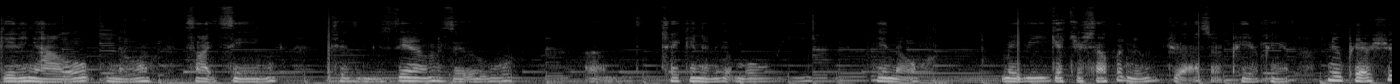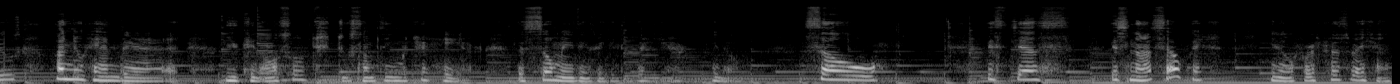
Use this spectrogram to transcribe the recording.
getting out, you know, sightseeing to the museum, zoo, um, taking in a good movie, you know, maybe get yourself a new dress or pair of pants, new pair of shoes, a new handbag. You can also do something with your hair. There's so many things we can do with hair, you know. So it's just, it's not selfish, you know, for preservation.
